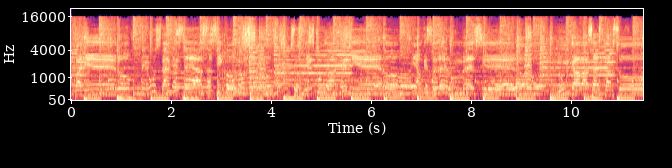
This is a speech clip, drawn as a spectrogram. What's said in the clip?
compañero, me gusta que seas así como sos. Sos mi escudo ante miedo, y aunque se derrumbe el cielo, nunca vas a estar sola,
